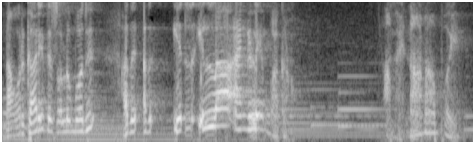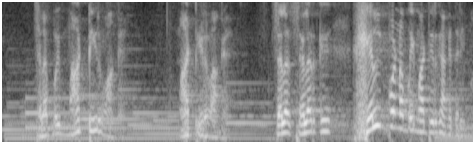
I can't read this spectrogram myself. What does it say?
நான் ஒரு காரியத்தை சொல்லும்போது அது அது எல்லா- எல்லா பார்க்கணும். ஆமா நானா போய் சில போய் மாட்டிருவாங்க. மாட்டிருவாங்க. சில சிலருக்கு ஹெல்ப் பண்ண போய் மாட்டிருக்காங்க தெரியுமா?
